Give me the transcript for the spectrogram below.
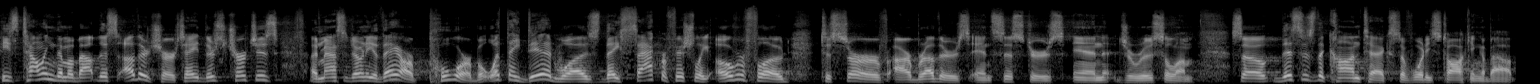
he's telling them about this other church. Hey, there's churches in Macedonia, they are poor, but what they did was they sacrificially overflowed to serve our brothers and sisters in Jerusalem. So this is the context of what he's talking about.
